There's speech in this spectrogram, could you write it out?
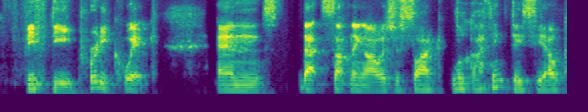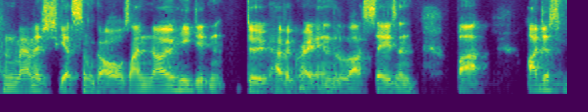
50 pretty quick. And that's something i was just like look i think dcl can manage to get some goals. I know he didn't do have a great end of the last season but i just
